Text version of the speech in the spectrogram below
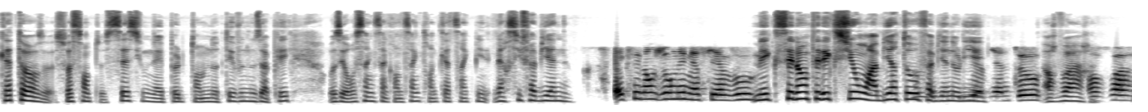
14 76. Si vous n'avez pas le temps de noter, vous nous appelez au 05 55 34 5000. Merci Fabienne. Excellente journée, merci à vous. Mais excellente élection. À bientôt, Fabienne Ollier. À bientôt. Au revoir. Au revoir.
